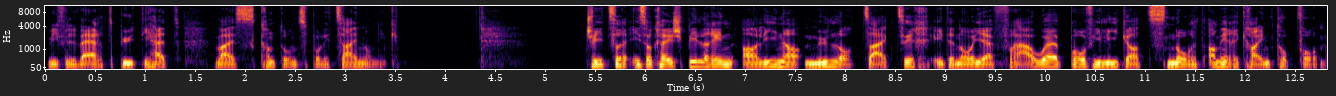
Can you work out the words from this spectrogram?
Wie viel Wert die Beute hat, weiss die Kantonspolizei noch nicht. Die Schweizer Eishockey-Spielerin Alina Müller zeigt sich in der neuen Frauen-Profiliga Nordamerika in Topform.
